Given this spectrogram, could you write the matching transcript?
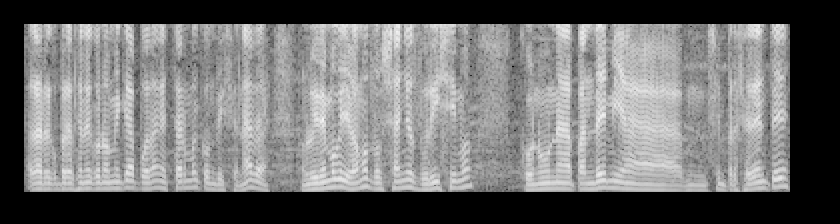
a la recuperación económica puedan estar muy condicionadas. No olvidemos que llevamos dos años durísimos con una pandemia mm, sin precedentes,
